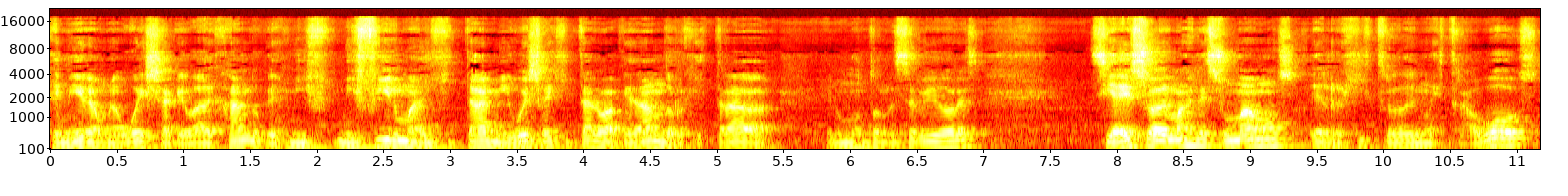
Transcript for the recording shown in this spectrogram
genera una huella que va dejando, que es mi, firma digital, mi huella digital va quedando registrada en un montón de servidores. Si a eso además le sumamos el registro de nuestra voz,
